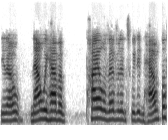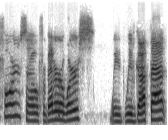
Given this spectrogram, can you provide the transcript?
you know, now we have a pile of evidence we didn't have before. So for better or worse, we we've got that.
